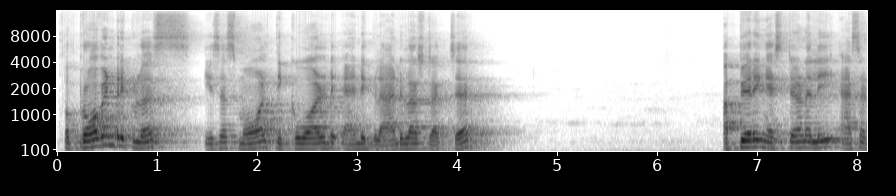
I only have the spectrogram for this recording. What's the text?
അപ്പോൾ പ്രോ വെൻട്രിക്കുലസ് is a small thick walled and glandular structure appearing externally as a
